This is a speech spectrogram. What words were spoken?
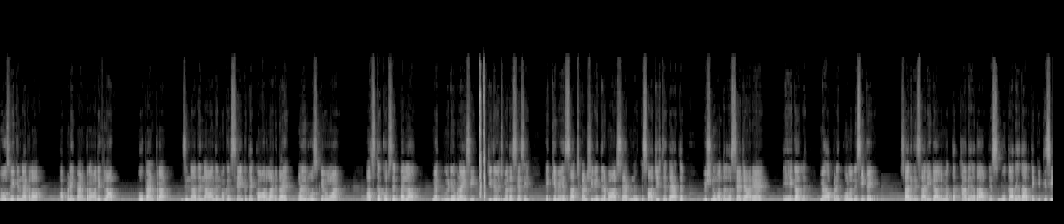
ਰੋਸ ਵੀ ਕਿੰਨਾ ਖਿਲਾਫ ਆਪਣੇ ਭੈਣ ਭਰਾਵਾਂ ਦੇ ਖਿਲਾਫ। ਉਹ ਭੈਣ ਭਰਾ ਜਿਨ੍ਹਾਂ ਦੇ ਨਾਂ ਦੇ ਮਗਰ ਸਿੰਘ ਤੇ ਕੌਰ ਲੱਗਦਾ ਹੈ ਹੁਣ ਇਹ ਰੋਸ ਕਿਉਂ ਆ? ਅੱਜ ਤੋਂ ਕੁਝ ਦਿਨ ਪਹਿਲਾਂ ਮੈਂ ਇੱਕ ਵੀਡੀਓ ਬਣਾਈ ਸੀ, ਜਿਹਦੇ ਵਿੱਚ ਮੈਂ ਦੱਸਿਆ ਸੀ ਕਿ ਕਿਵੇਂ ਸੱਚਖੰਡ ਸ੍ਰੀ ਦਰਬਾਰ ਸਾਹਿਬ ਨੂੰ ਇੱਕ ਸਾਜ਼ਿਸ਼ ਦੇ ਤਹਿਤ ਵਿਸ਼ਨੂੰ ਮੰਦਰ ਦੱਸਿਆ ਜਾ ਰਿਹਾ ਹੈ। ਤੇ ਇਹ ਗੱਲ ਮੈਂ ਆਪਣੇ ਕੋਲੋਂ ਨਹੀਂ ਸੀ ਕਹੀ। ਸਾਰੀ ਦੀ ਸਾਰੀ ਗੱਲ ਮੈਂ ਤੱਥਾਂ ਦੇ ਆਧਾਰ ਤੇ, ਸਬੂਤਾਂ ਦੇ ਆਧਾਰ ਤੇ ਕੀਤੀ ਸੀ।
